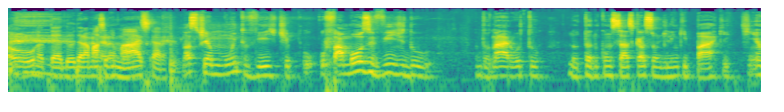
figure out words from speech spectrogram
Porra, até doido, era massa era demais, massa. cara. Nossa, tinha muito vídeo, tipo, o famoso vídeo do, do Naruto lutando com o Sasuke ao som de Link Park. Tinha,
